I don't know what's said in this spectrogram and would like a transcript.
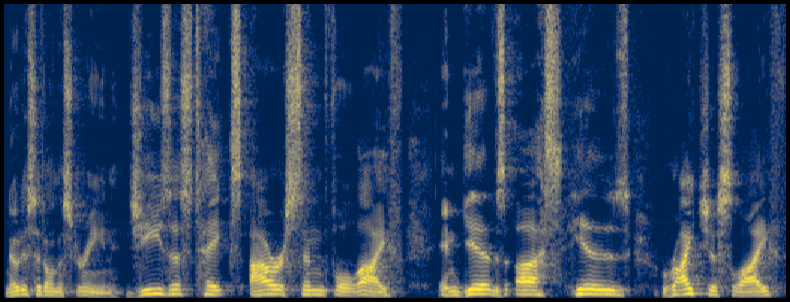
Notice it on the screen. Jesus takes our sinful life and gives us his righteous life,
